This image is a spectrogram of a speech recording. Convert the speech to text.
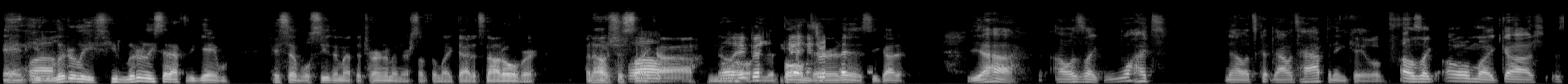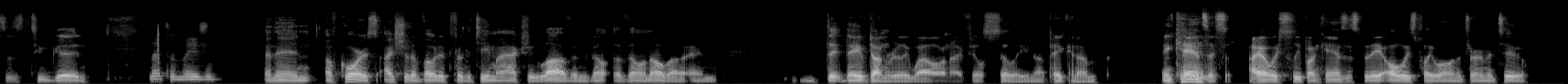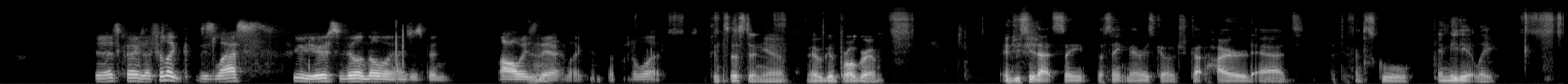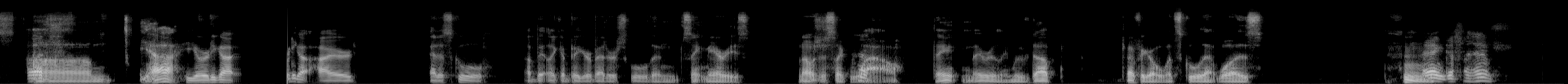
And he Wow. literally he literally said after the game, he said, We'll see them at the tournament or something like that. It's not over. And I was just Wow. like, uh no. Well, then boom, there it is. You got it. Yeah. I was like, What? Now it's now it's happening, Caleb. I was like, Oh my gosh, this is too good. That's amazing. And then, of course, I should have voted for the team I actually love in Vill- uh, Villanova, and they, they've done really well. And I feel silly not picking them. And Kansas, I always sleep on Kansas, but they always play well in the tournament too. Yeah, that's crazy. I feel like these last few years, Villanova has just been always Mhm. there, like no matter what. Consistent, yeah. They have a good program. And you see that Saint the St. Mary's coach got hired at a different school immediately. Um, yeah, he already got already got hired at a school a bit like a bigger, better school than St. Mary's, and I was just like, wow, they they really moved up. I'm trying to figure out what school that was. Hmm. Man, good for him.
